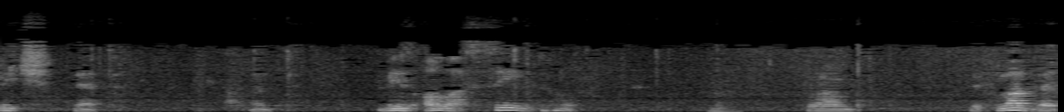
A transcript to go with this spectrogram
Reach that. And means Allah saved her from the flood that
